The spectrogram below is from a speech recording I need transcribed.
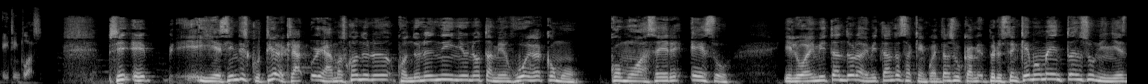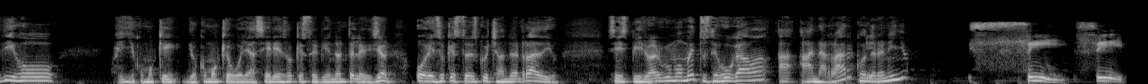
18 plus. Sí, eh, y es indiscutible, claro. Y Además, cuando uno, cuando uno es niño, uno también juega como, como hacer eso. Y lo va imitando, lo va imitando hasta que encuentra su cambio. Pero usted en qué momento en su niñez dijo, oye, yo como que, yo como que voy a hacer eso que estoy viendo en televisión o eso que estoy escuchando en radio. ¿Se inspiró en algún momento? ¿Usted jugaba a, a narrar cuando era niño? Sí, sí.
